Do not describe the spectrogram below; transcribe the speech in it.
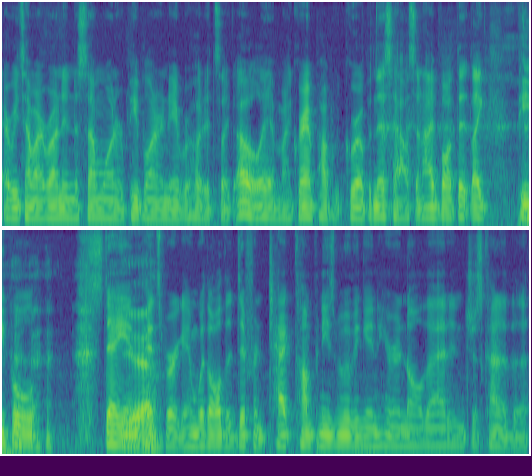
every time I run into someone or people in our neighborhood, it's like, oh yeah, my grandpa grew up in this house and I bought that. Like people stay in yeah. Pittsburgh, and with all the different tech companies moving in here and all that, and just kind of the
